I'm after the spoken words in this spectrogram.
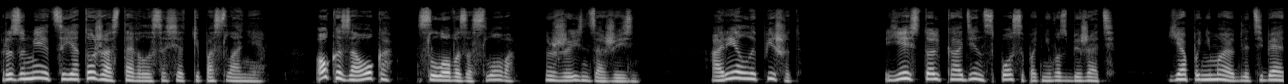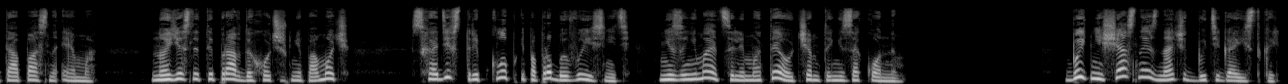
Разумеется, я тоже оставила соседке послание. Око за око, слово за слово, жизнь за жизнь. Ариэлла пишет. «Есть только один способ от него сбежать. Я понимаю, для тебя это опасно, Эмма. Но если ты правда хочешь мне помочь, сходи в стрип-клуб и попробуй выяснить, не занимается ли Матео чем-то незаконным. Быть несчастной значит быть эгоисткой.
